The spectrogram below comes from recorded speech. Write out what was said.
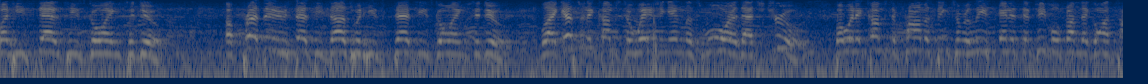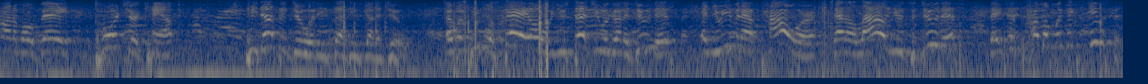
what he says he's going to do. A president who says he does what he says he's going to do. Well, I guess when it comes to waging endless war, that's true. But when it comes to promising to release innocent people from the Guantanamo Bay torture camp, he doesn't do what he says he's going to do. And when people say, oh, well, you said you were going to do this, and you even have power that allow you to do this, they just come up with excuses.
